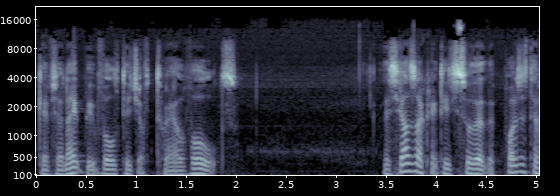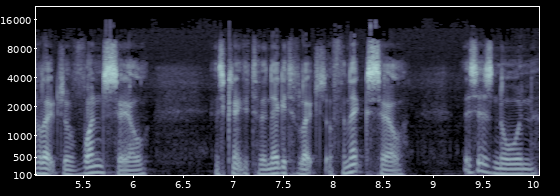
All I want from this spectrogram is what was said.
gives an output voltage of 12 volts. The cells are connected so that the positive electrode of one cell is connected to the negative electrode of the next cell. This is known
